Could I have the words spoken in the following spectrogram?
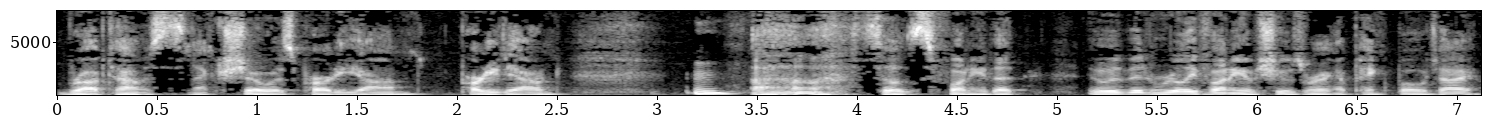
Rob Thomas's next show is Party On, Party Down. Uh, so it's funny that it would have been really funny if she was wearing a pink bow tie.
